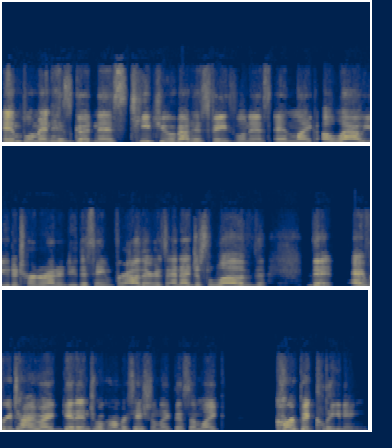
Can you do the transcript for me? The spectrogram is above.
implement his goodness, teach you about his faithfulness, and like allow you to turn around and do the same for others. And I just love that every time I get into a conversation like this, I'm like, carpet cleaning,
